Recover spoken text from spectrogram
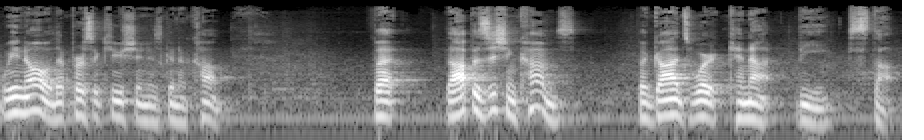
We know that persecution is going to come. But the opposition comes, but God's work cannot be stopped.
